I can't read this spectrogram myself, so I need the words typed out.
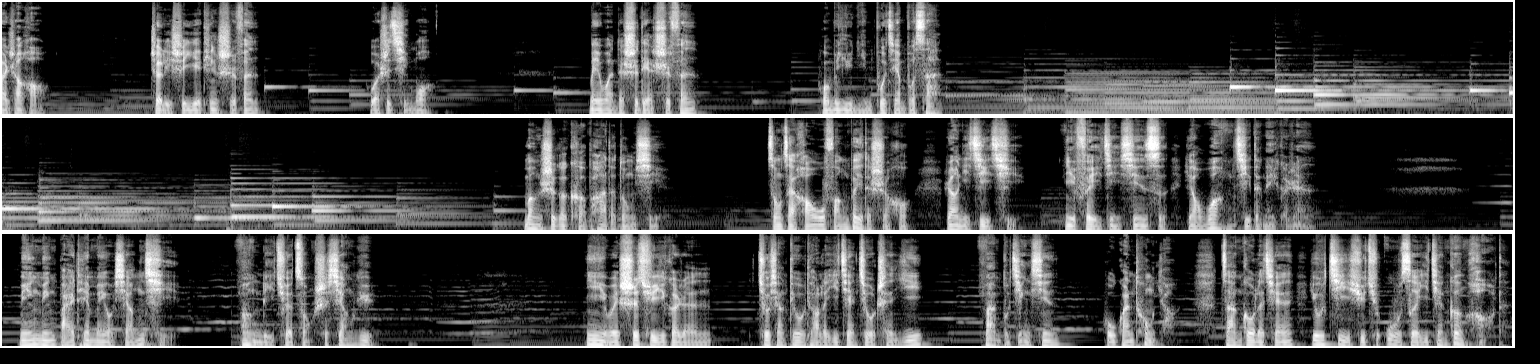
晚上好，这里是夜听十分，我是启墨。每晚的十点十分，我们与您不见不散。梦是个可怕的东西，总在毫无防备的时候，让你记起你费尽心思要忘记的那个人。明明白天没有想起，梦里却总是相遇。你以为失去一个人，就像丢掉了一件旧衬衣，漫不经心，无关痛痒，攒够了钱又继续去物色一件更好的。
